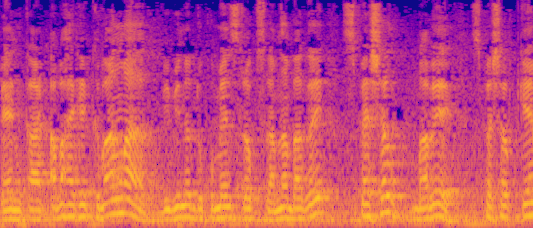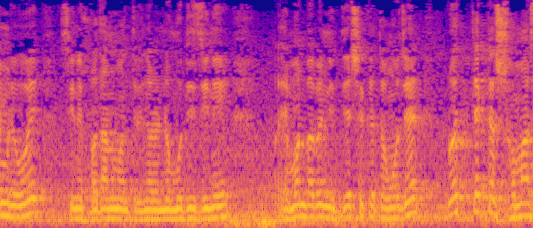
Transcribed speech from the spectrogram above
PAN card আবার হাইকে কিবাংমা বিভিন্ন ডকুমেন্টস লোক সামনা বাগে স্পেশাল ভাবে স্পেশাল ক্যাম্প রয়ে সিনি প্রধানমন্ত্রী নরেন্দ্র মোদী যিনি এমনভাবে নির্দেশিকা তঙ্গ যে প্রত্যেকটা সমাজ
